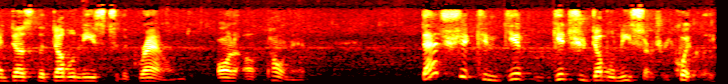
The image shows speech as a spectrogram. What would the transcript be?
and does the double knees to the ground on an opponent. that shit can give get you double knee surgery quickly.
